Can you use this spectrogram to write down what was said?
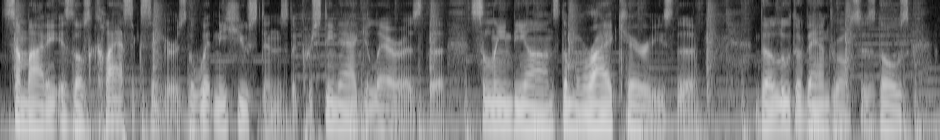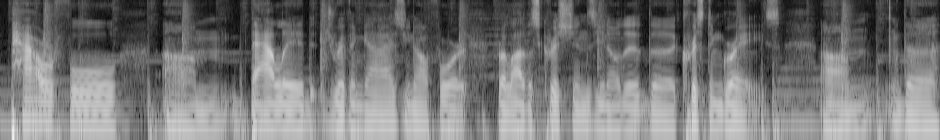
somebody is those classic singers, the Whitney Houstons, the Christina Aguileras, the Celine Dion's, the Mariah Careys, the the Luther Vandrosses, those powerful um, ballad driven guys, you know, for for a lot of us Christians, you know, the the Christon Grays, um, the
